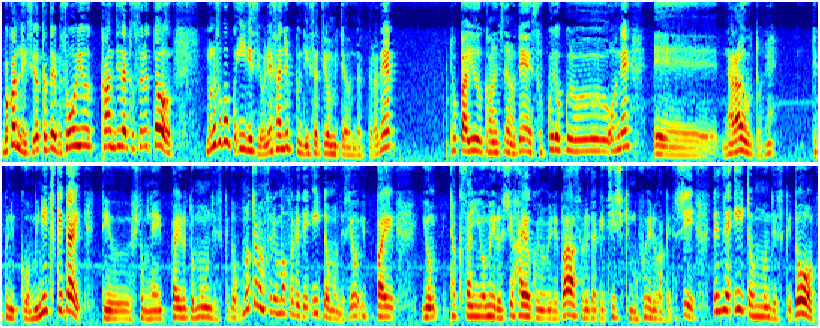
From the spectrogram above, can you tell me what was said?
わかんないですよ。例えばそういう感じだとすると、ものすごくいいですよね。30分で一冊読めちゃうんだったらね。とかいう感じなので、速読をね、えー、習うとね、テクニックを身につけたいっていう人もね、いっぱいいると思うんですけど、もちろんそれもそれでいいと思うんですよ。いっぱい読、たくさん読めるし、早く読めれば、それだけ知識も増えるわけだし、全然いいと思うんですけど、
